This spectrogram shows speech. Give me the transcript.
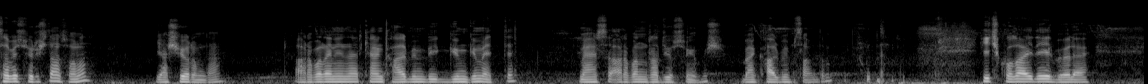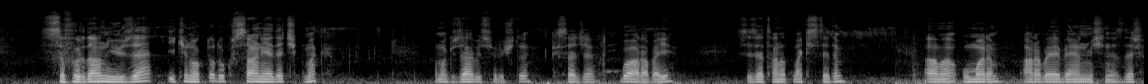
Kısa bir sürüşten sonra yaşıyorum da. Arabadan inerken kalbim bir güm güm etti. Meğerse arabanın radyosuymuş. Ben kalbim sandım. Hiç kolay değil böyle sıfırdan 100'e 2.9 saniyede çıkmak. Ama güzel bir sürüştü. Kısaca bu arabayı size tanıtmak istedim. Ama umarım arabayı beğenmişsinizdir.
